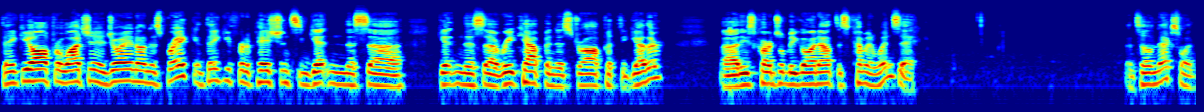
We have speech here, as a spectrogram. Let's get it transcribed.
Thank you all for watching and joining on this break, and thank you for the patience in getting this uh, getting this uh, recap and this draw put together. Uh, these cards will be going out this coming Wednesday. Until the next one.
